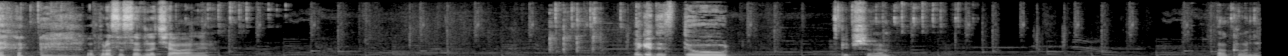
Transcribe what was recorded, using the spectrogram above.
po prostu se wleciała, nie? Look at this dude. Spieprzyłem. O kurde.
